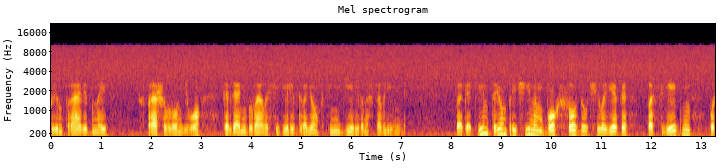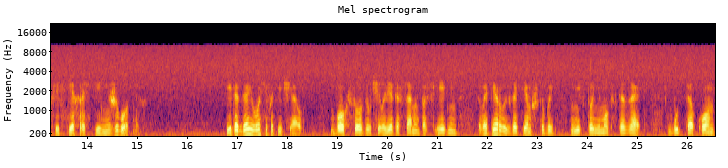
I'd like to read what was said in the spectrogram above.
сын праведный», — спрашивал он его, когда они, бывало, сидели вдвоем в тени дерева наставления, «по каким трем причинам Бог создал человека последним после всех растений и животных?» И тогда Иосиф отвечал, «Бог создал человека самым последним, во-первых, за тем, чтобы никто не мог сказать, будто он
